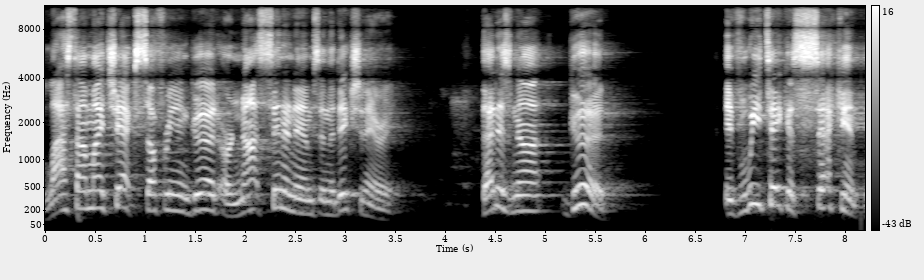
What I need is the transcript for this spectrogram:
Last time I checked, suffering and good are not synonyms in the dictionary. That is not good. If we take a second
